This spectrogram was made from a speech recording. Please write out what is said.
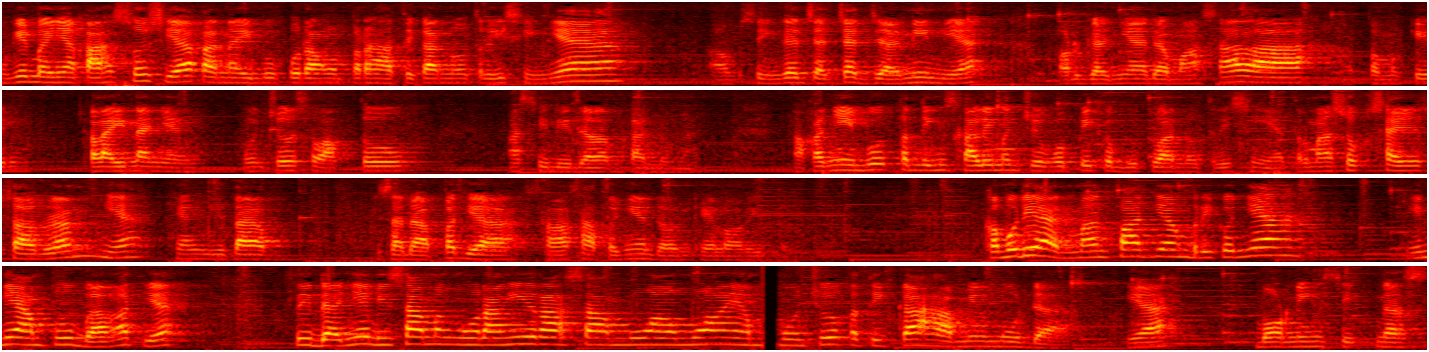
Mungkin banyak kasus ya karena ibu kurang memperhatikan nutrisinya sehingga cacat janin ya organnya ada masalah atau mungkin kelainan yang muncul sewaktu masih di dalam kandungan. Makanya ibu penting sekali mencukupi kebutuhan nutrisinya, termasuk sayur-sayuran ya yang kita bisa dapat ya salah satunya daun kelor itu. Kemudian manfaat yang berikutnya ini ampuh banget ya. Setidaknya bisa mengurangi rasa mual-mual yang muncul ketika hamil muda ya, morning sickness.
